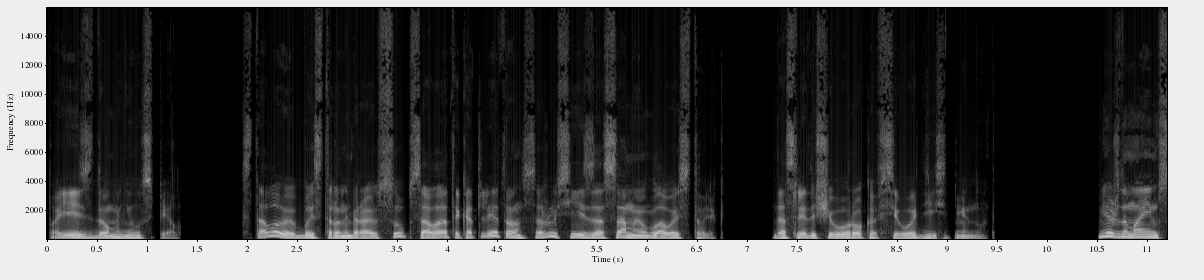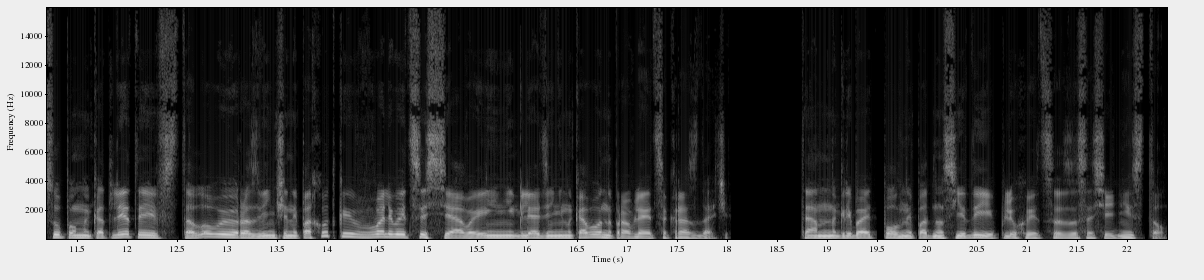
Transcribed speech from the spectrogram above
Поесть дома не успел. В столовую быстро набираю суп, салат и котлету, сажусь есть за самый угловой столик. До следующего урока всего 10 минут. Между моим супом и котлетой в столовую развинченной походкой вваливается Сява и, не глядя ни на кого, направляется к раздаче. Там нагребает полный поднос еды и плюхается за соседний стол.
